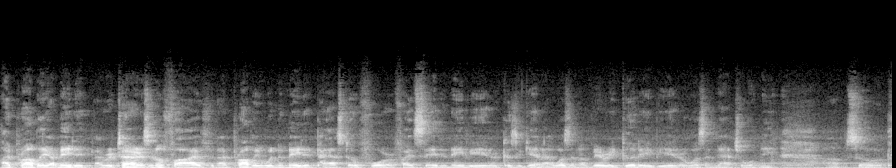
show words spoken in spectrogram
I probably I made it. I retired as an 05, and I probably wouldn't have made it past 04 if I stayed an aviator, because again, I wasn't a very good aviator. It wasn't natural to me. Um, so it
